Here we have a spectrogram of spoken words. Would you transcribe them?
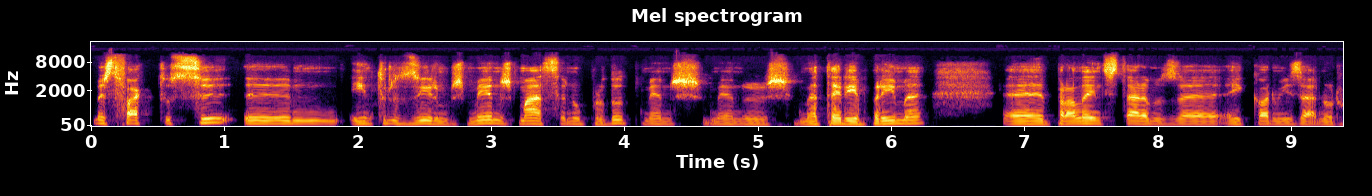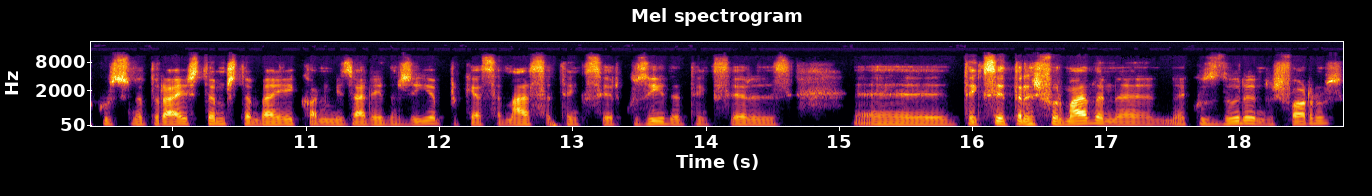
mas de facto, se um, introduzirmos menos massa no produto, menos, menos matéria-prima, para além de estarmos a, a, economizar nos recursos naturais, estamos também a economizar a energia, porque essa massa tem que ser cozida, tem que ser Uh, tem que ser transformada na, na, cozedura, nos fornos.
